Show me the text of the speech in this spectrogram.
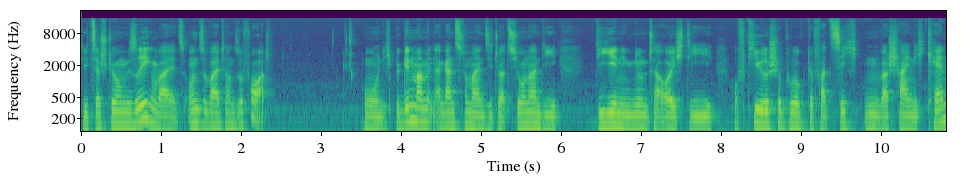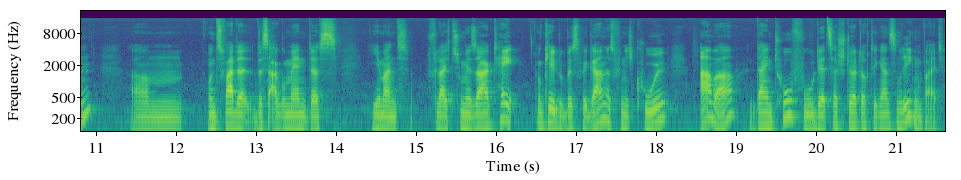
die Zerstörung des Regenwalds und so weiter und so fort? Und ich beginne mal mit einer ganz normalen Situation an, die diejenigen unter euch, die auf tierische Produkte verzichten, wahrscheinlich kennen. Ähm, und zwar das Argument, dass jemand vielleicht zu mir sagt, hey, okay, du bist vegan, das finde ich cool, aber dein Tofu, der zerstört doch den ganzen Regenwald.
